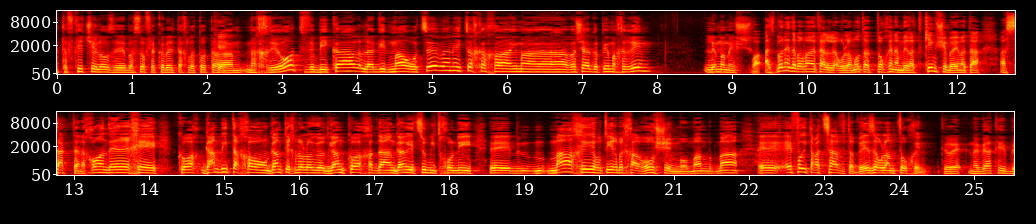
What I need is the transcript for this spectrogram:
התפקיד שלו זה בסוף לקבל את ההחלטות כן. המכריעות, ובעיקר להגיד מה הוא רוצה, ואני צריך ככה עם ראשי אגפים אחרים לממש. וואו, אז בוא נדבר באמת על עולמות התוכן המרתקים שבהם אתה עסקת, נכון? דרך אה, כוח, גם ביטחון, גם טכנולוגיות, גם כוח אדם, גם ייצוא ביטחוני. אה, מה הכי הותיר בך רושם, או מה, מה, אה, איפה התעצבת, באיזה עולם תוכן? תראה, נגעתי ב...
